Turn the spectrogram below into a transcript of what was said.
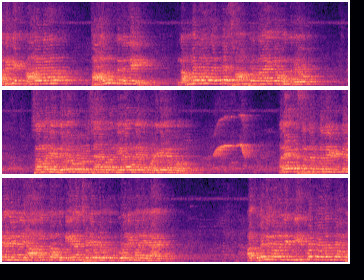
ಅದಕ್ಕೆ ಕಾರಣ ತಾಲೂಕಿನಲ್ಲಿ ನಮ್ಮದಾದಂತ ಸಾಂಪ್ರದಾಯಿಕ ಮತಗಳು ಸನ್ಮಾನ್ಯ ದೇವೇಗೌಡರು ಸಾಹೇಬರ ನೀರಾವರಿಯ ಕೊಡುಗೆ ಇರ್ಬೋದು ಅನೇಕ ಸಂದರ್ಭದಲ್ಲಿ ವಿಟ್ಟೆಹಳ್ಳಿನಲ್ಲಿ ಆದಂತ ಒಂದು ನೀರಿನ ಚಳಿ ಒಂದು ಗೋಲಿಮಾರ್ ಏನಾಯ್ತು? ಆ ಗೋಲಿಮಾರಲ್ಲಿ ತೀರ್ಕೊಂಡು ಹೋದಂತ ಒಬ್ಬ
